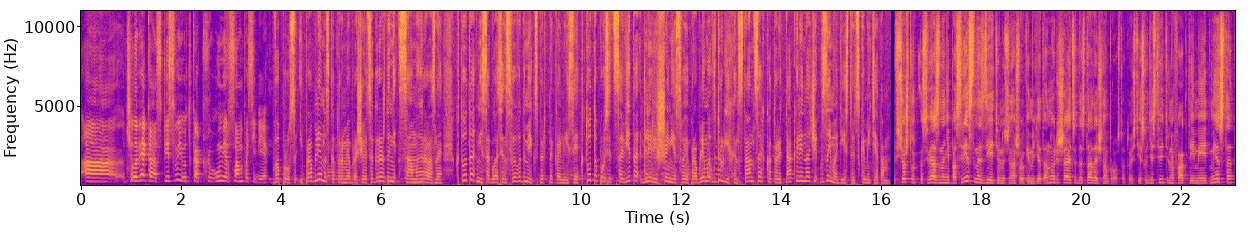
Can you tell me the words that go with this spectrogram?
а человека списывают, как умер сам по себе. Вопросы и проблемы, с которыми обращаются граждане, самые разные. Кто-то не согласен с выводами экспертной комиссии, кто-то просит совета для решения своей проблемы в других инстанциях, которые так или иначе взаимодействуют с комитетом. Все, что связано непосредственно с деятельностью нашего комитета, оно решается достаточно просто. То есть, если действительно факты имеют место,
